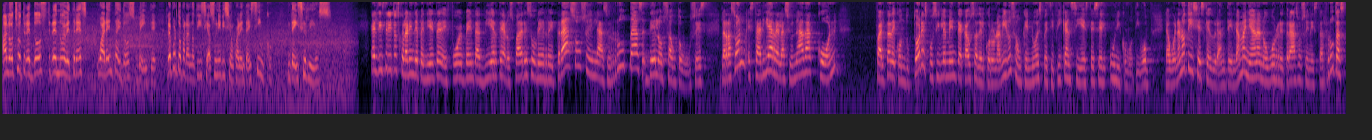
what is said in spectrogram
al 832-393-4220. Reporto para Noticias Univisión 45, Daisy Ríos. El Distrito Escolar Independiente de Fort Bend advierte a los padres sobre retrasos en las rutas de los autobuses. La razón estaría relacionada con falta de conductores, posiblemente a causa del coronavirus, aunque no especifican si este es el único motivo. La buena noticia es que durante la mañana no hubo retrasos en estas rutas.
